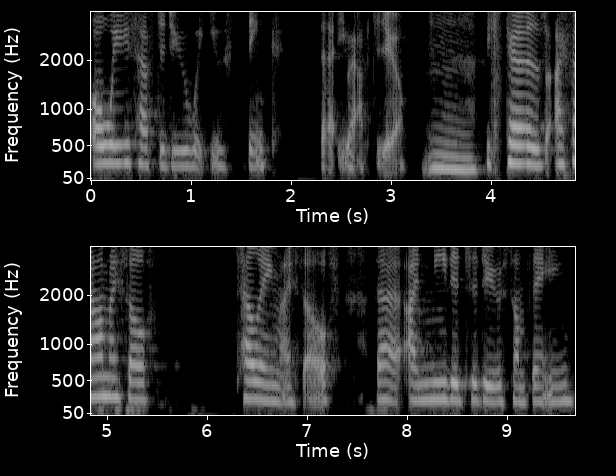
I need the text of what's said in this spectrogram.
always have to do what you think that you have to do mm. because i found myself telling myself that i needed to do something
